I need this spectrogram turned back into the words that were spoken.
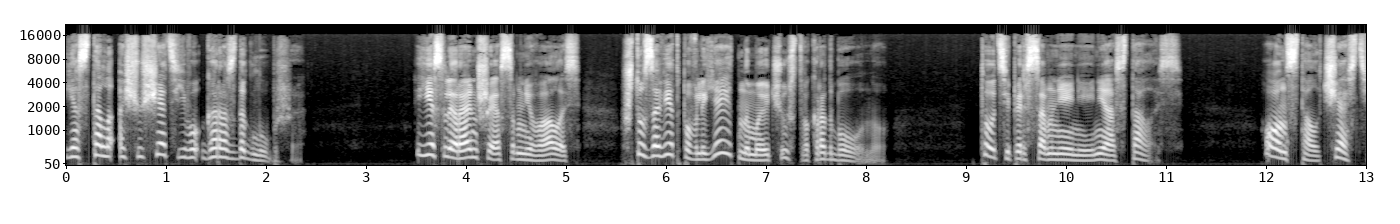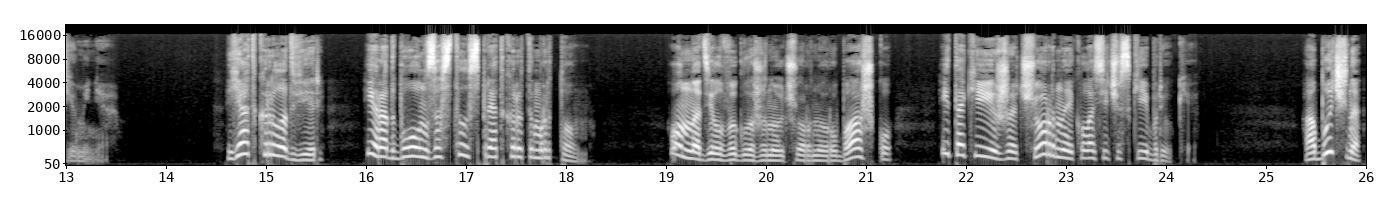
я стала ощущать его гораздо глубже. Если раньше я сомневалась, что завет повлияет на мои чувства к Радбоуну, то теперь сомнений не осталось. Он стал частью меня. Я открыла дверь, и Радбоун застыл с приоткрытым ртом. Он надел выглаженную черную рубашку и такие же черные классические брюки. Обычно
